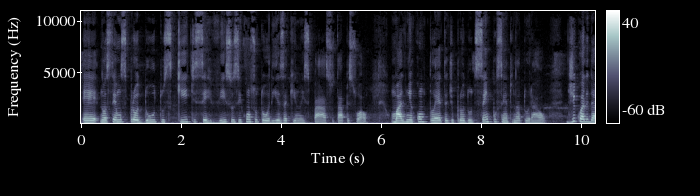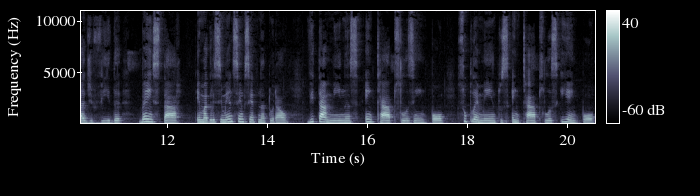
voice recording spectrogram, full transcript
É, nós temos produtos, kits, serviços e consultorias aqui no espaço, tá, pessoal? Uma linha completa de produtos 100% natural, de qualidade de vida, bem-estar, emagrecimento 100% natural vitaminas em cápsulas e em pó, suplementos em cápsulas e em pó,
